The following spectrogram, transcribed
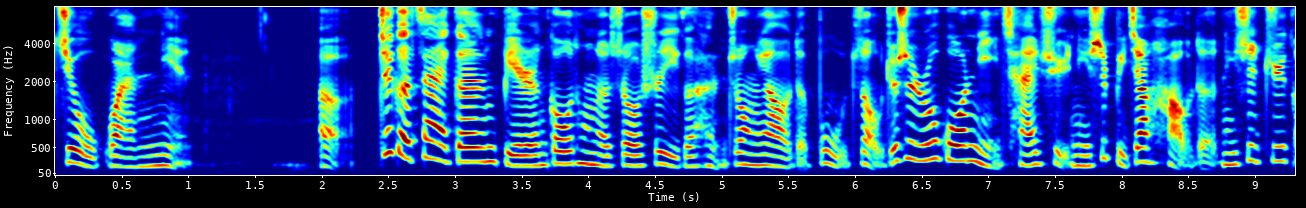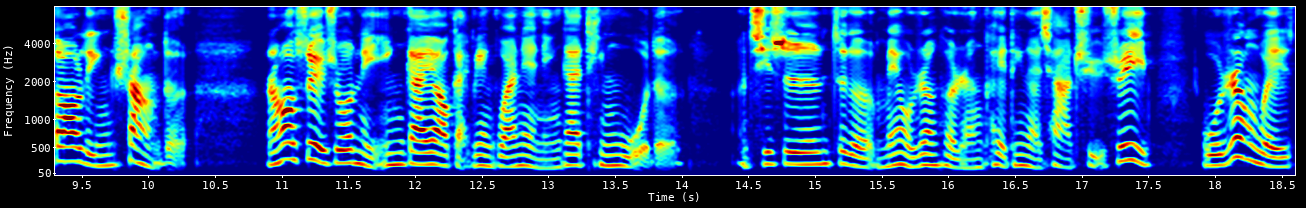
旧观念，呃。这个在跟别人沟通的时候是一个很重要的步骤，就是如果你采取你是比较好的，你是居高临上的，然后所以说你应该要改变观念，你应该听我的。其实这个没有任何人可以听得下去，所以我认为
